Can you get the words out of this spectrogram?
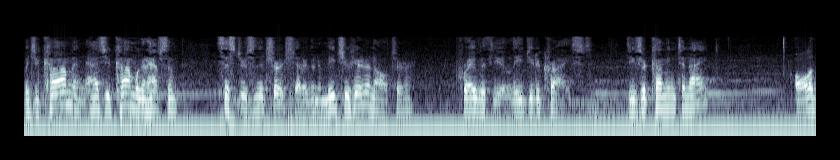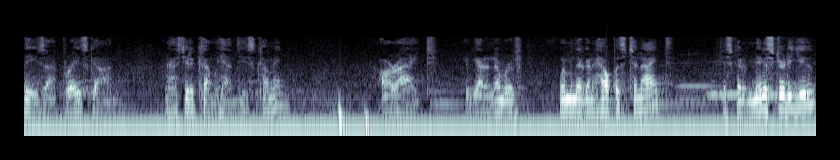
Would you come? And as you come, we're going to have some sisters in the church that are going to meet you here at an altar, pray with you, lead you to Christ. These are coming tonight. All of these, I praise God. And ask you to come. We have these coming. All right. We've got a number of women that are going to help us tonight. Just going to minister to you.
